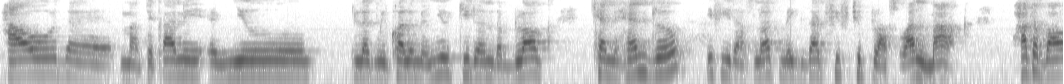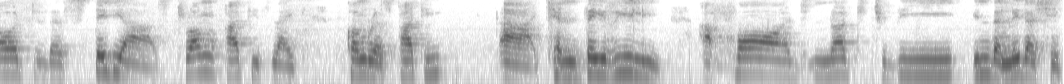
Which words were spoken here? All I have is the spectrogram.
how the Matekane, a new, let me call him a new kid on the block, can handle if he does not make that 50 plus one mark. What about the steadier, strong parties like Congress Party? Uh, can they really afford not to be in the leadership?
